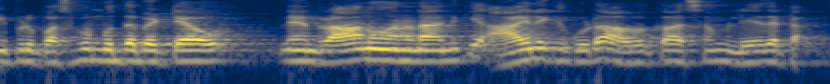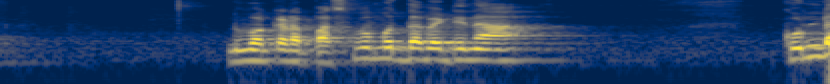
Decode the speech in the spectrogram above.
ఇప్పుడు పసుపు ముద్ద పెట్టావు నేను రాను అనడానికి ఆయనకి కూడా అవకాశం లేదట. నువ్వు అక్కడ పసుపు ముద్ద పెట్టినా కుండ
